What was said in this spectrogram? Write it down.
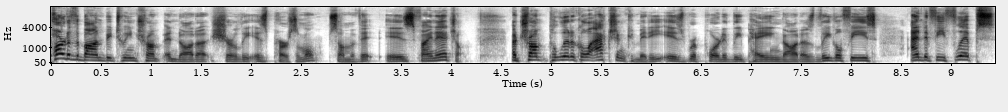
Part of the bond between Trump and Nauta surely is personal. Some of it is financial. A Trump political action committee is reportedly paying Nauta's legal fees, and if he flips,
